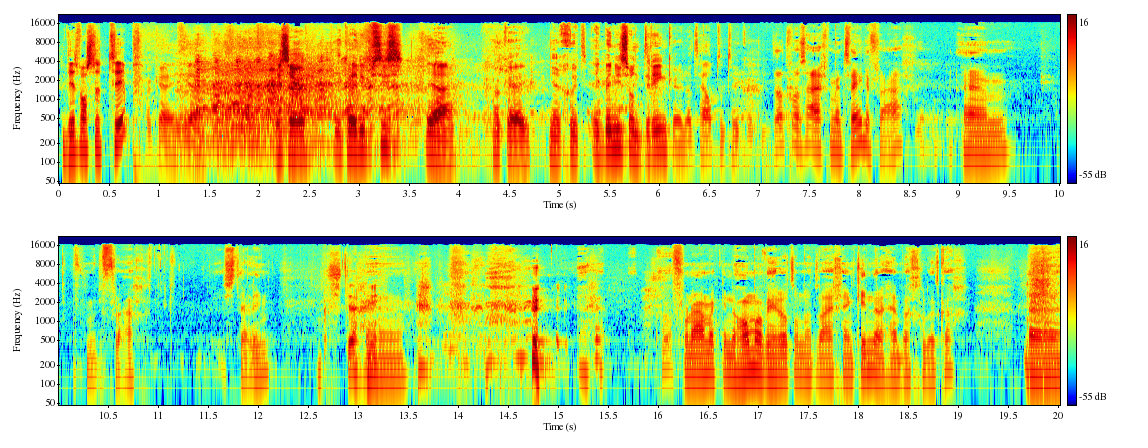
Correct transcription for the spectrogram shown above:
Dit was de tip. Oké, ja. Is er... Ik weet niet precies... Ja, oké. Ja, goed. Ik ben niet zo'n drinker. Dat helpt natuurlijk ook niet. Dat was eigenlijk mijn tweede vraag. Ehm, of mijn vraag, stelling. Stelling. Eh, voornamelijk in de homowereld, omdat wij geen kinderen hebben, gelukkig. eh,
